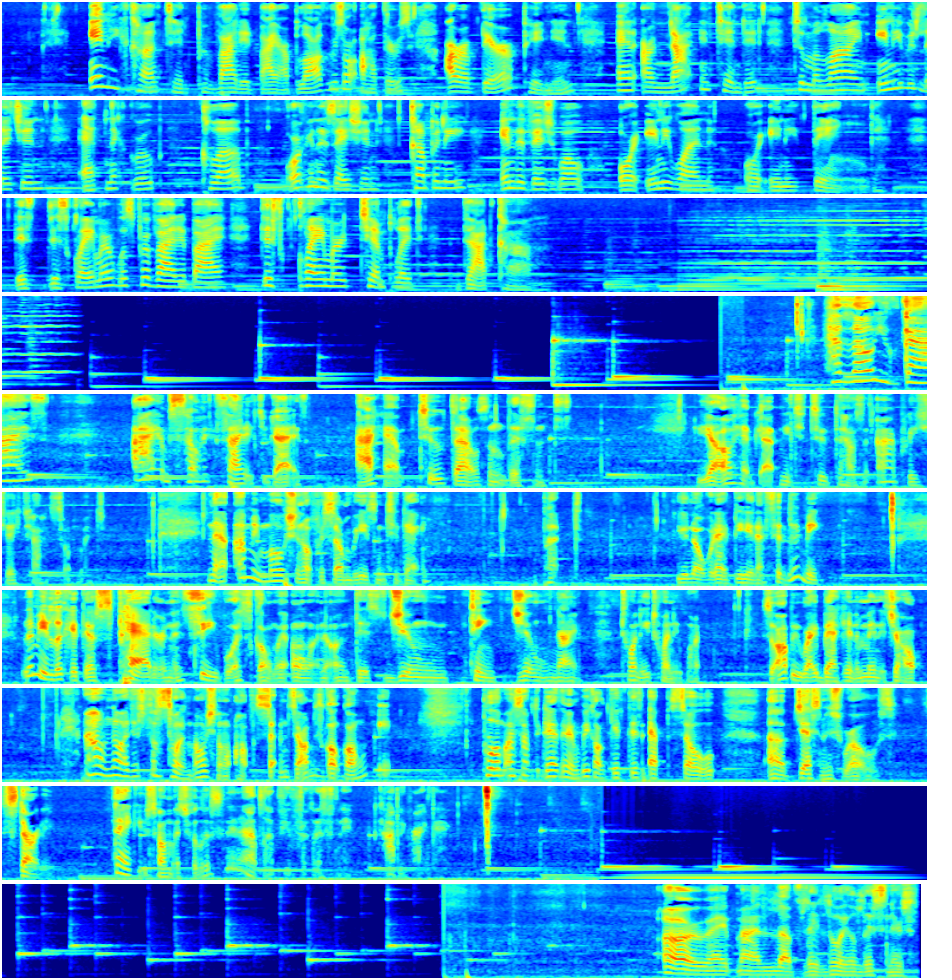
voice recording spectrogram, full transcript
Any content provided by our bloggers or authors are of their opinion and are not intended to malign any religion, ethnic group, club, organization, company, individual, or anyone or anything. This disclaimer was provided by disclaimertemplate.com. Hello, you guys. I am so excited, you guys. I have 2,000 listens. Y'all have got me to 2,000. I appreciate y'all so much. Now, I'm emotional for some reason today. But you know what I did? I said, let me let me look at this pattern and see what's going on on this Juneteenth, June 9th, 2021. So I'll be right back in a minute, y'all. I don't know, I just feel so emotional all of a sudden, so I'm just gonna go ahead, pull myself together, and we're gonna get this episode of Just Miss Rose started. Thank you so much for listening. I love you for listening. I'll be right back. All right, my lovely loyal listeners.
